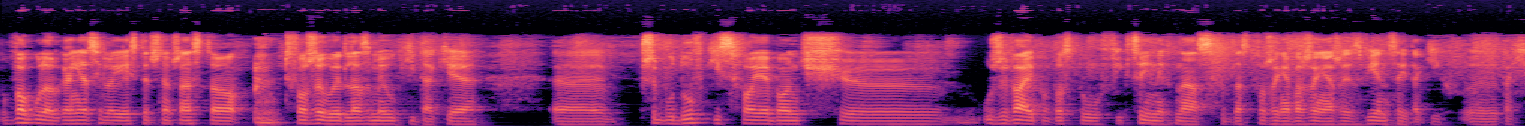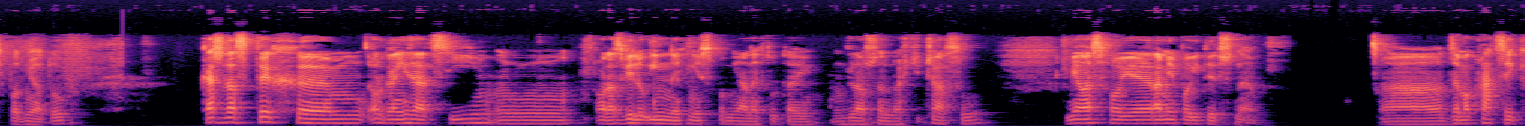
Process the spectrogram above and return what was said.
W ogóle organizacje lojalistyczne często tworzyły dla zmyłki takie e, przybudówki swoje, bądź e, używały po prostu fikcyjnych nazw dla stworzenia wrażenia, że jest więcej takich, e, takich podmiotów. Każda z tych organizacji mm, oraz wielu innych niewspomnianych tutaj dla oszczędności czasu miała swoje ramię polityczne. Democratic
